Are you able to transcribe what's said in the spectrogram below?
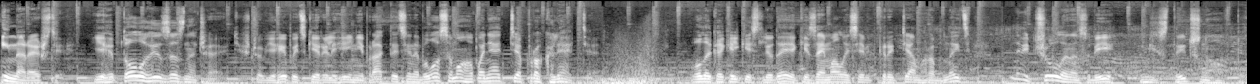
І нарешті єгиптологи зазначають, що в єгипетській релігійній практиці не було самого поняття прокляття. Велика кількість людей, які займалися відкриттям гробниць, не відчули на собі містичного впливу.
